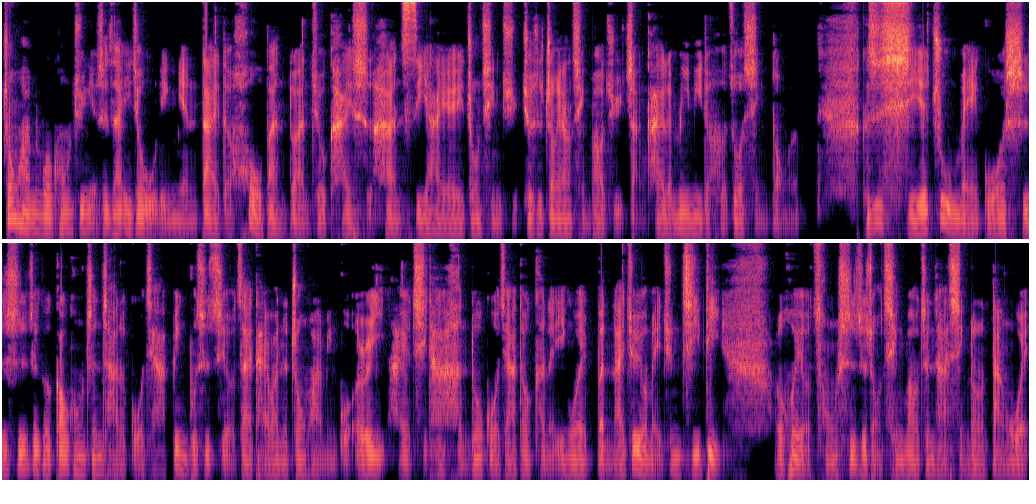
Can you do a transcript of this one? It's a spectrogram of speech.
中华民国空军也是在一九五零年代的后半段就开始和 CIA 中情局，就是中央情报局展开了秘密的合作行动了。可是协助美国实施这个高空侦察的国家，并不是只有在台湾的中华民国而已，还有其他很多国家都可能因为本来就有美军基地，而会有从事这种情报侦察行动的单位，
